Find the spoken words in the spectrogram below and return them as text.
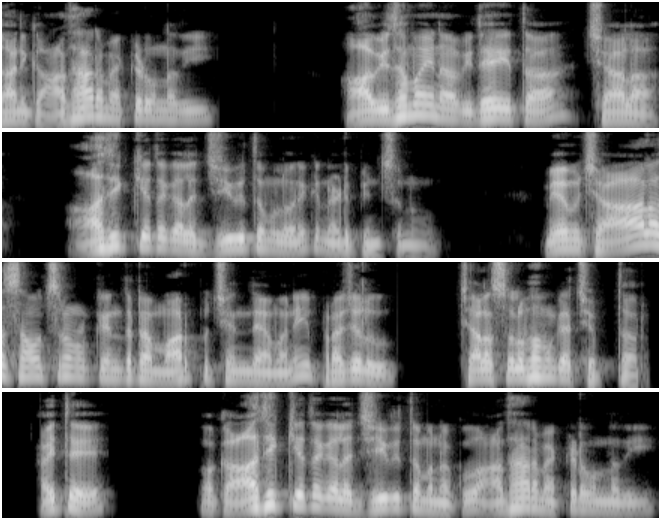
దానికి ఆధారం ఎక్కడున్నది? ఆ విధమైన విధేయత చాలా ఆధిక్యత గల జీవితంలోనికి నడిపించును. మేము చాలా సంవత్సరం క్రిందట మార్పు చెందామని ప్రజలు చాలా సులభంగా చెప్తారు. అయితే ఒక ఆధిక్యత గల జీవితమునకు ఆధారం ఎక్కడ ఉన్నది?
